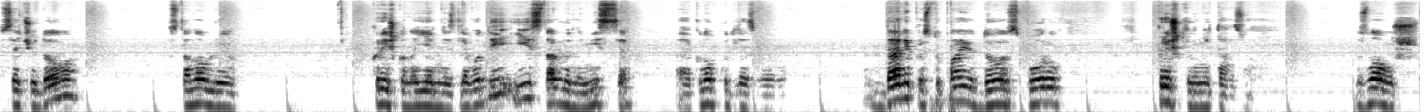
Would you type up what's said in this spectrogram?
Все чудово. Встановлюю кришку на ємність для води і ставлю на місце е, кнопку для змиву. Далі приступаю до збору кришки унітазу. Знову ж,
